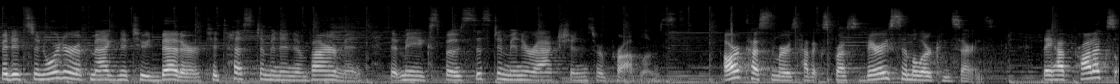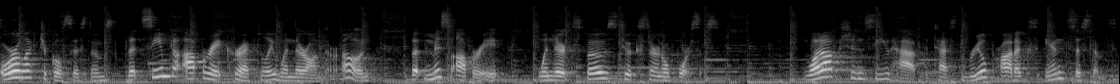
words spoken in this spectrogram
but it's an order of magnitude better to test them in an environment that may expose system interactions or problems. Our customers have expressed very similar concerns. They have products or electrical systems that seem to operate correctly when they're on their own, but misoperate when they're exposed to external forces. What options do you have to test real products and systems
